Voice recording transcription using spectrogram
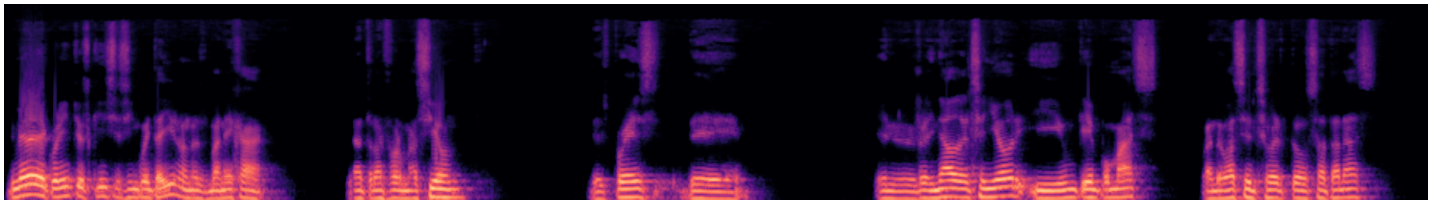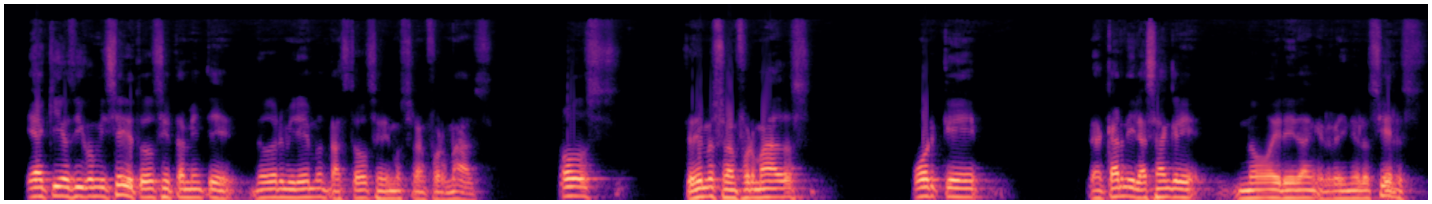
Primera de Corintios 15, 51 nos maneja la transformación después de el reinado del Señor y un tiempo más cuando va a ser suelto Satanás. He aquí os digo miserio, todos ciertamente no dormiremos, mas todos seremos transformados. Todos seremos transformados porque la carne y la sangre no heredan el reino de los cielos.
